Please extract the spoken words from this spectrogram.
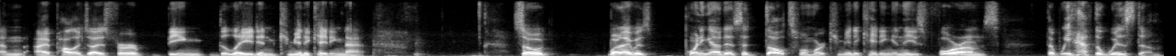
and I apologize for being delayed in communicating that. So, what I was pointing out as adults when we're communicating in these forums, that we have the wisdom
